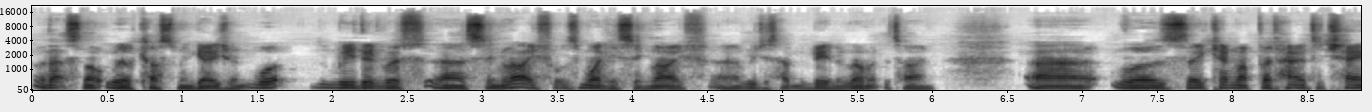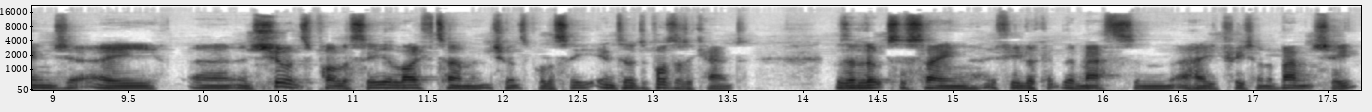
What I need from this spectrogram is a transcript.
That's not real customer engagement. What we did with uh, Singlife, it was mainly Singlife, uh, we just happened to be in the room at the time, uh, was they came up with how to change a uh, insurance policy, a lifetime insurance policy, into a deposit account. Because it looks the same if you look at the maths and how you treat it on a balance sheet.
